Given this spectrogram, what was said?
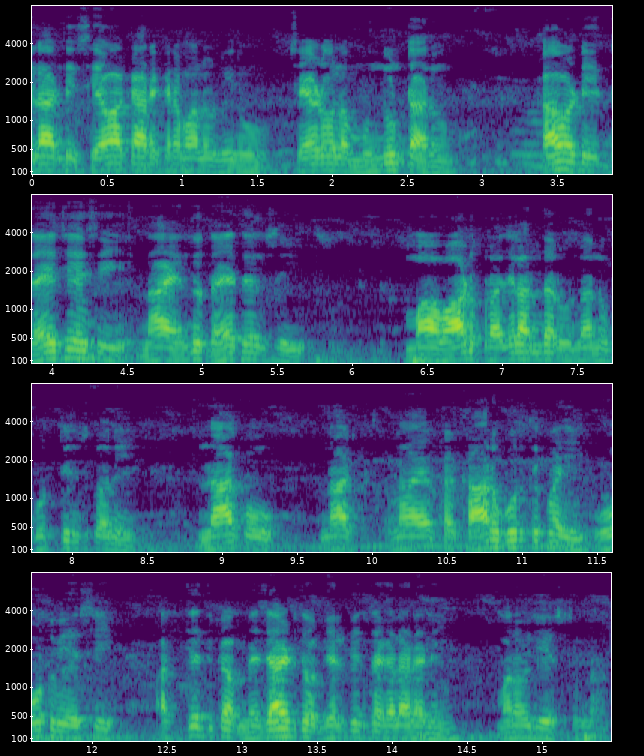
ఇలాంటి సేవా కార్యక్రమాలు నేను చేయడంలో ముందుంటాను. కాబట్టి దయచేసి నా ఎందు దయ తెలిసి మా వాడు ప్రజలందరూ నన్ను గుర్తుంచుకొని నాకు నా నా యొక్క కారు గుర్తుపై ఓటు వేసి అత్యధిక మెజారిటీతో గెలిపించగలరని మనవి చేస్తున్నాను.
